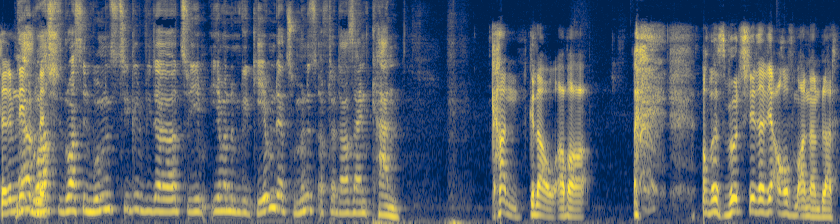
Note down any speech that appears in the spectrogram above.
Denn im Ja, nächsten du Match. hast, du hast den Women's-Titel wieder zu jem- jemandem gegeben, der zumindest öfter da sein kann. Kann, genau, aber. aber es wird, steht dann ja auch auf dem anderen Blatt.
